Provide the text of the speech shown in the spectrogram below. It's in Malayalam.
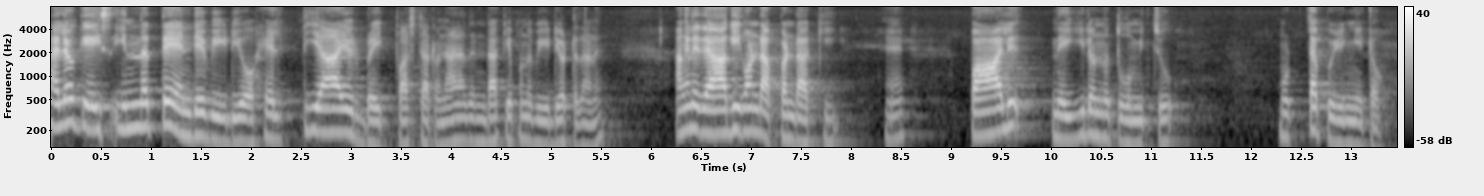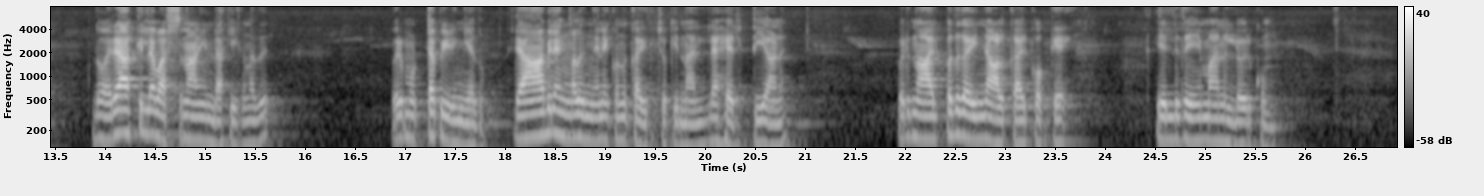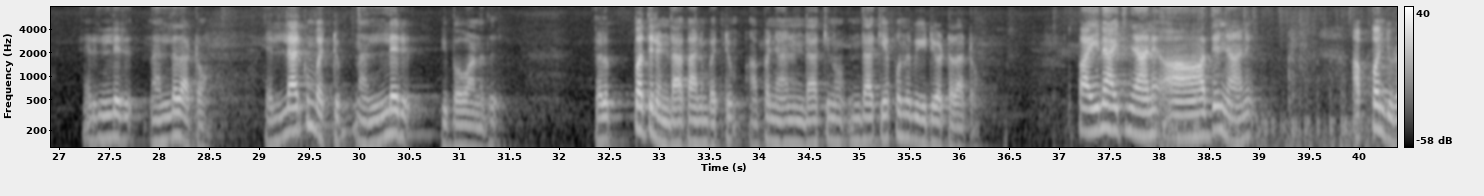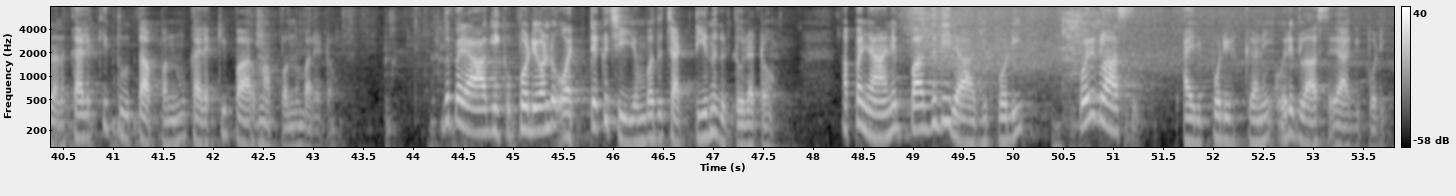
ഹലോ ഗെയ്സ് ഇന്നത്തെ എന്റെ വീഡിയോ ഹെൽത്തിയായ ഒരു ബ്രേക്ക്ഫാസ്റ്റ് ആട്ടോ. ഞാനത് ഉണ്ടാക്കിയപ്പോൾ ഒന്ന് വീഡിയോ ഇട്ടതാണ്. അങ്ങനെ രാഗി കൊണ്ട് അപ്പം ഉണ്ടാക്കി. പാൽ നെയ്യിലൊന്ന് തൂമിച്ചു. മുട്ട പുഴുങ്ങിട്ടോ. ഇത് ഒരാൾക്കില്ല ഭക്ഷണമാണ് ഉണ്ടാക്കിയിരിക്കുന്നത്. ഒരു മുട്ട പിഴുങ്ങിയതും. രാവിലെ നിങ്ങൾ ഇങ്ങനെയൊക്കെ ഒന്ന് കഴിച്ചു നോക്കി. നല്ല ഹെൽത്തിയാണ് ഒരു നാൽപ്പത് കഴിഞ്ഞ ആൾക്കാർക്കൊക്കെ എല്ല് തേയ്മാനെല്ലാവർക്കും എല്ലാവരും നല്ലതാട്ടോ എല്ലാവർക്കും പറ്റും. നല്ലൊരു വിഭവമാണിത്. എളുപ്പത്തിൽ ഉണ്ടാക്കാനും പറ്റും. അപ്പം ഞാൻ ഉണ്ടാക്കി ഉണ്ടാക്കിയപ്പോൾ ഒന്ന് വീഡിയോ ഇട്ടതാട്ടോ. അപ്പം അതിനായിട്ട് ഞാൻ ആദ്യം ഞാൻ അപ്പം ചൂടാണ്. കലക്കി തൂത്ത അപ്പം എന്നും കലക്കി പാർന്ന അപ്പം എന്നും പറയട്ടോ ഇതിപ്പോൾ രാഗിപ്പൊടി കൊണ്ട് ഒറ്റയ്ക്ക് ചെയ്യുമ്പോൾ ഇത് ചട്ടിയിൽ നിന്ന് കിട്ടൂല കേട്ടോ അപ്പം ഞാൻ പകുതി രാഗിപ്പൊടി ഒരു ഗ്ലാസ് അരിപ്പൊടി എടുക്കുകയാണെങ്കിൽ ഒരു ഗ്ലാസ് രാഗിപ്പൊടി.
